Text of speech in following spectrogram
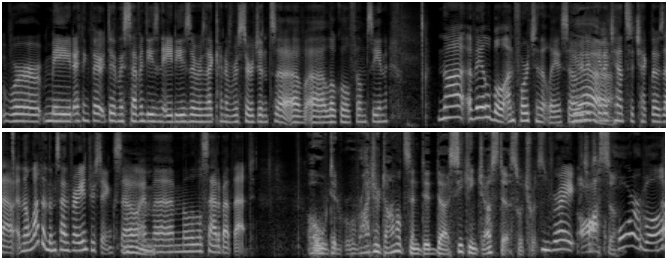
were made. I think that during the 70s and 80s there was that kind of resurgence of a local film scene. Not available, unfortunately. So we didn't get a chance to check those out, and a lot of them sound very interesting. So I'm, uh, I'm a little sad about that. Oh, did Roger Donaldson did uh, Seeking Justice, which was Right? which Awesome. horrible.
